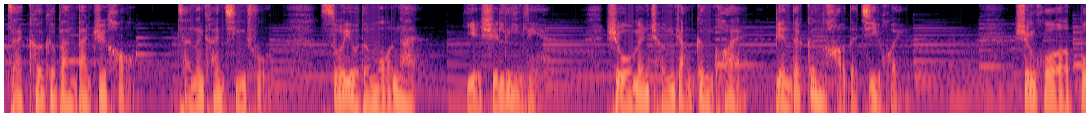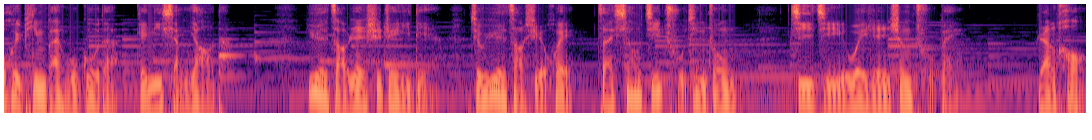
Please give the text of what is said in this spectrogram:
在磕磕绊绊之后，才能看清楚，所有的磨难也是历练，是我们成长更快、变得更好的机会。生活不会平白无故的给你想要的。越早认识这一点，就越早学会在消极处境中积极为人生储备，然后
